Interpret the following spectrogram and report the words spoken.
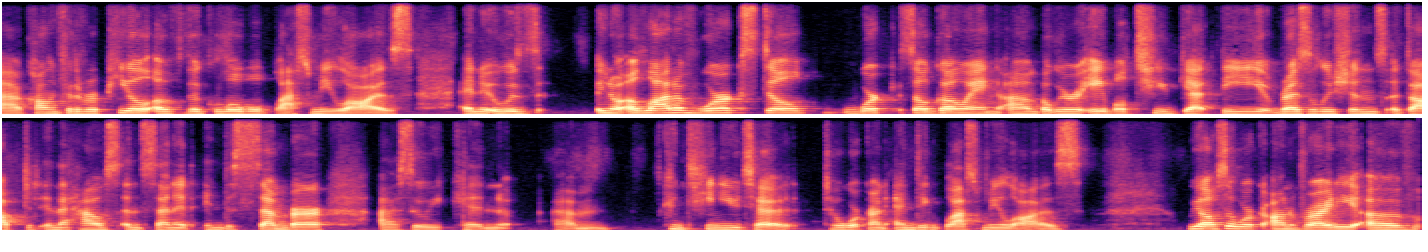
uh, calling for the repeal of the global blasphemy laws. And it was you know a lot of work still work still going um, but we were able to get the resolutions adopted in the house and senate in december uh, so we can um, continue to to work on ending blasphemy laws. We also work on a variety of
